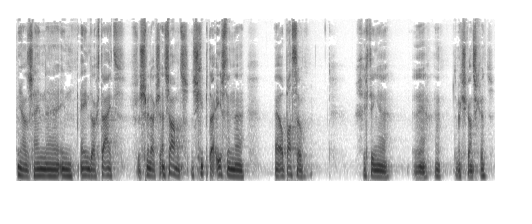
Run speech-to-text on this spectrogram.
Ja, er zijn in één dag tijd, smiddags en s'avonds, een schietpartij eerst in El Paso, richting de Mexicaanse grens.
